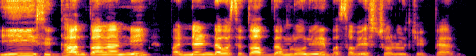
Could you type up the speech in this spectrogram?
ఈ సిద్ధాంతాన్ని పన్నెండవ శతాబ్దంలోనే బసవేశ్వరులు చెప్పారు.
